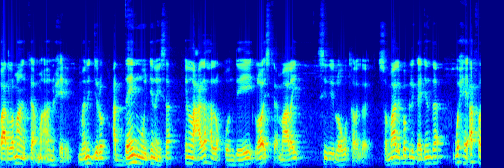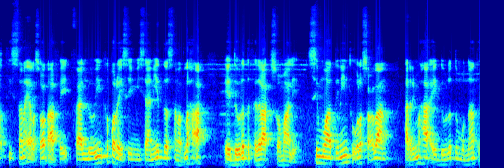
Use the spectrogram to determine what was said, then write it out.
baarlamaanka ma aanu xirin. Mana jiro caddayn muujinaysa in lacagaha la qoondeeyey loo isticmaalay sidii loogu talagalay. Somali public agenda waxay afartii sano ee la soo dhaafay faallooyin ka qoraysay miisaaniyadda sanadlaha ah ee dowladda federaalka soomaaliya. Si muwaadiniintu ula socdaan arrimaha ay dowladdu mudnaanta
